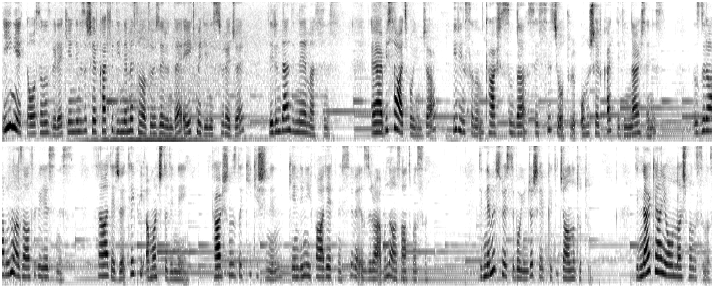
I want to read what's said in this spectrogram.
İyi niyetli olsanız bile kendinizi şefkatli dinleme sanatı üzerinde eğitmediğiniz sürece derinden dinleyemezsiniz. Eğer bir saat boyunca bir insanın karşısında sessizce oturup onu şefkatle dinlerseniz ızdırabını azaltabilirsiniz. Sadece tek bir amaçla dinleyin. Karşınızdaki kişinin kendini ifade etmesi ve ızdırabını azaltması. Dinleme süresi boyunca şefkati canlı tutun. Dinlerken yoğunlaşmalısınız.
